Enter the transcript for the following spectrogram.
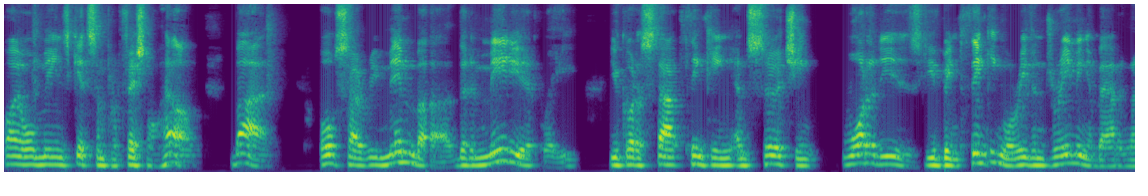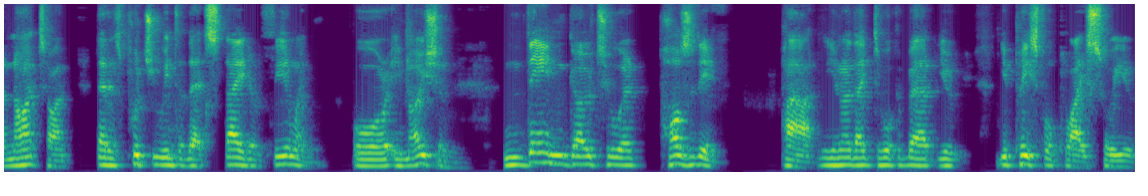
by all means get some professional help. But also remember that immediately you've got to start thinking and searching what it is you've been thinking or even dreaming about in the nighttime that has put you into that state of feeling or emotion. Then go to a positive part. You know, they talk about your your peaceful place or your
